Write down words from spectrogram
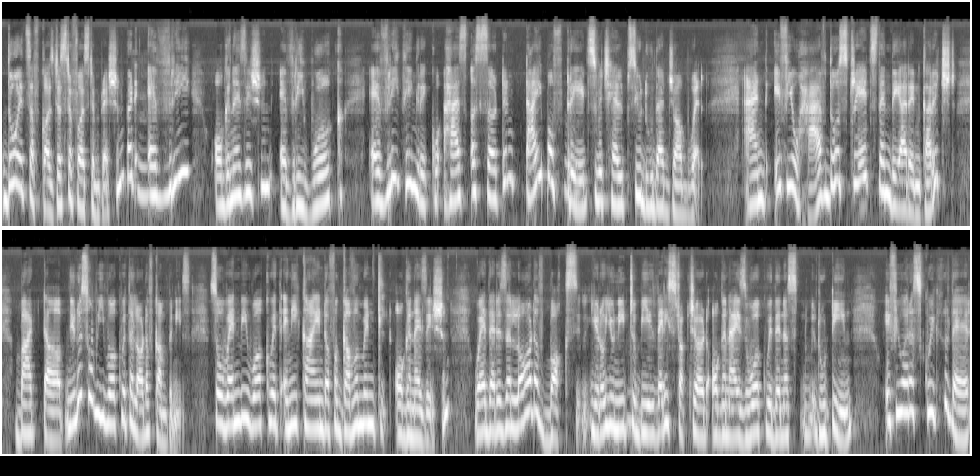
though it's of course just a first impression but every organization every work everything requ- has a certain type of traits which helps you do that job well and if you have those traits then they are encouraged. But uh, you know so we work with a lot of companies. So when we work with any kind of a government organization where there is a lot of box you know you need to be very structured organized work within a routine if you are a squiggle there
